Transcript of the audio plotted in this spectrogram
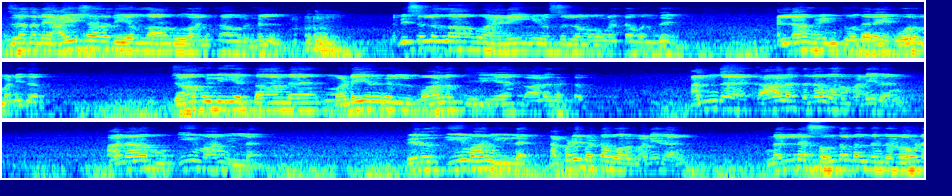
ஹசரத் அன்னை ஆயிஷா ரதி அல்லாஹூ அன்ஹா அவர்கள் நபி ஸல்லல்லாஹு அலைஹி வசல்லம் அவங்கள்ட்ட வந்து அல்லாஹுவின் தூதரை ஒரு மனிதர் ஜாகிலியத்தான மடையர்கள் வாழக்கூடிய காலகட்டம். அந்த காலத்துல ஒரு மனிதன் ஆனா ஈமான் இல்லை. பெரு ஈமான் இல்லை. அப்படிப்பட்ட ஒரு மனிதன் நல்ல சொந்த பந்தங்களோட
